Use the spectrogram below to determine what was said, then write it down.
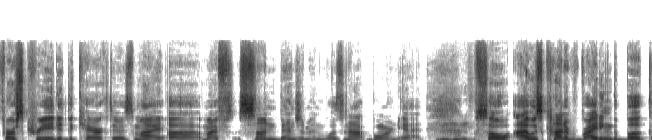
first created the characters, my uh, my son Benjamin was not born yet. Mm-hmm. So I was kind of writing the book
